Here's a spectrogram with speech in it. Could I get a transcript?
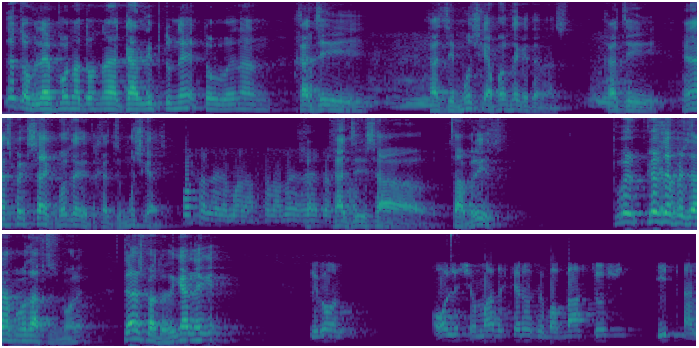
δεν το βλέπω να τον ε, καλύπτουνε, το, έναν χατζι... Χατζημούσια, πώς λέγεται ένας. Χατζι... Ένας παίκτης σάκ, πώς λέγεται, Χατζημούσιας. Πώς θα λένε μόνο αυτό να μην. δεν- δεν Χατζη σα... Σταυρής. Ποιος δεν παίζει ένα ποδάφτης, μωρέ; Τέλος πάντων, για λέγε. Λοιπόν, όλες οι ομάδες ξέρουν ότι ο μπαμπάς τους ήταν,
